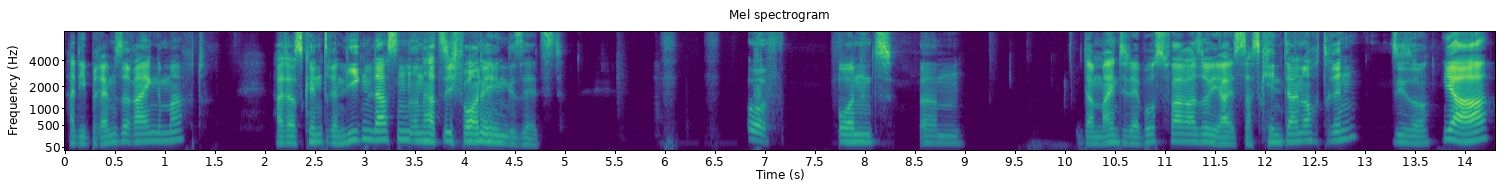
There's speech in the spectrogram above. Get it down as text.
hat die Bremse reingemacht, hat das Kind drin liegen lassen und hat sich vorne hingesetzt. Uff. Und ähm, dann meinte der Busfahrer so, ja, ist das Kind da noch drin? Sie so, ja.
